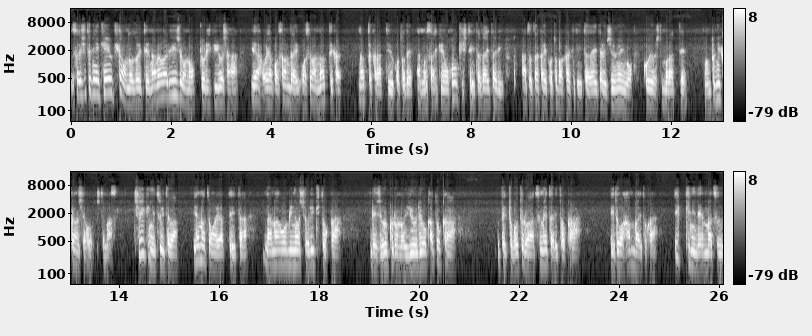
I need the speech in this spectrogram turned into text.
最終的に金融機関を除いて7割以上の取引業者がいや親子3代お世話になってかなったからっていうことであの債権を放棄していただいたり温かい言葉かけていただいたり従業員を雇用してもらって本当に感謝をしてます。地域については大和がやっていた生ゴミの処理機とかレジ袋の有料化とかペットボトルを集めたりとか移動販売とか一気に年末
